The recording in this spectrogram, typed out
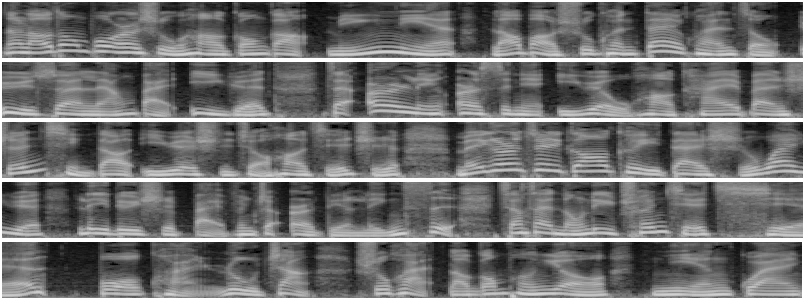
那劳动部二十五号公告，明年劳保纾困贷款总预算两百亿元，在二零二四年一月五号开办申请，到一月十九号截止，每个人最高可以贷十万元，利率是百分之二点零四，将在农历春节前。拨款入账，舒缓老公朋友年关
